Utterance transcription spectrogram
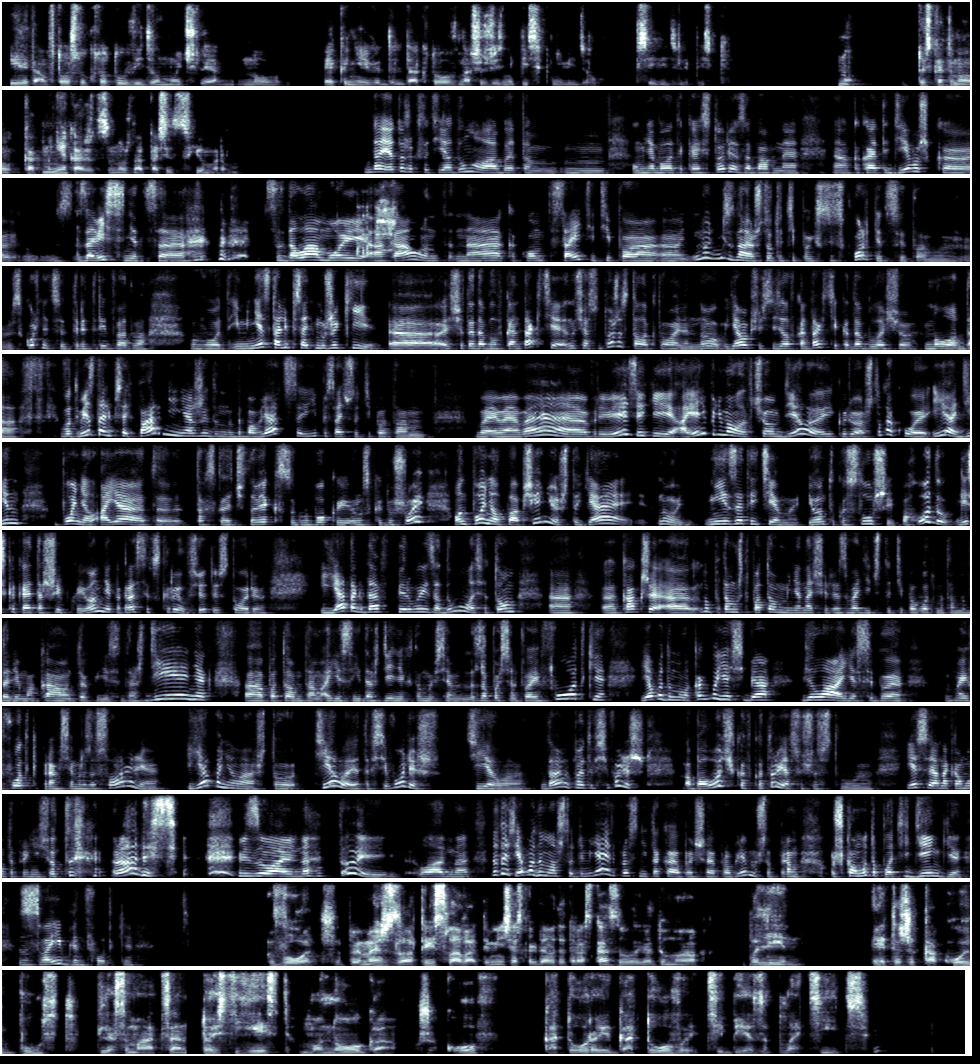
Или там в то, что кто-то увидел мой член. Ну, эко-невидаль, да, кто в нашей жизни писек не видел? Все видели письки. Ну, то есть к этому, как мне кажется, нужно относиться с юмором. Да, я тоже, кстати, я думала об этом. У меня была такая история забавная. А, какая-то девушка, завистница, создала мой аккаунт на каком-то сайте, типа, э, ну, не знаю, что-то типа эскортницы, там, эскортницы 3322. Вот. И мне стали писать мужики. Э, еще тогда был ВКонтакте. Ну, сейчас он тоже стал актуален, но я вообще сидела ВКонтакте, когда была еще молода. Вот. Мне стали писать парни неожиданно добавляться и писать, что типа там Ба-ба-ба, приветики. А я не понимала, в чем дело, и говорю, а что такое? И один понял, а я, это, так сказать, человек с глубокой русской душой, он понял по общению, что я, ну, не из этой темы. И он такой, слушай, походу есть какая-то ошибка. И он мне как раз и вскрыл всю эту историю. И я тогда впервые задумалась о том, э, э, как же, э, ну, потому что потом меня начали разводить, что типа вот мы там удалим аккаунт, только если дашь денег, потом там, а если не дашь денег, то мы всем запустим твои фотки. Я подумала, как бы я себя вела, если бы мои фотки прям всем разослали. И я поняла, что тело – это всего лишь тело, да, но это всего лишь оболочка, в которой я существую. Если она кому-то принесет радость визуально, то и ладно. Ну, то есть я подумала, что для меня это просто не такая большая проблема, чтобы прям уж кому-то платить деньги за свои, блин, фотки. Вот, понимаешь, золотые слова. Ты мне сейчас, когда вот это рассказывал, я думаю, блин, это же какой boost для самооценки. То есть есть много мужиков, которые готовы тебе заплатить.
